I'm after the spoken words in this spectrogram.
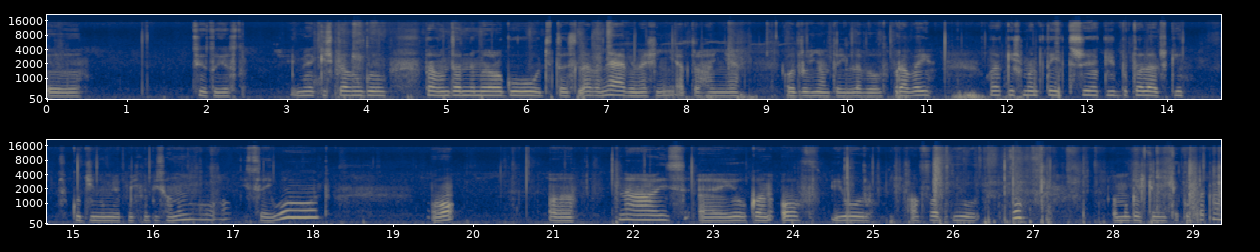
Yy... Co to jest? Ma jakiś prawym, górą, prawym dolnym rogu, czy to jest lewe, nie wiem, ja się nie, ja trochę nie odróżniam tej lewej od prawej. O, jakieś mam tutaj trzy jakieś buteleczki z godziną jakimś napisaną. I say what? O, nice, uh, you can off your, afford your, co? A mogę ściągnąć tego peta?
